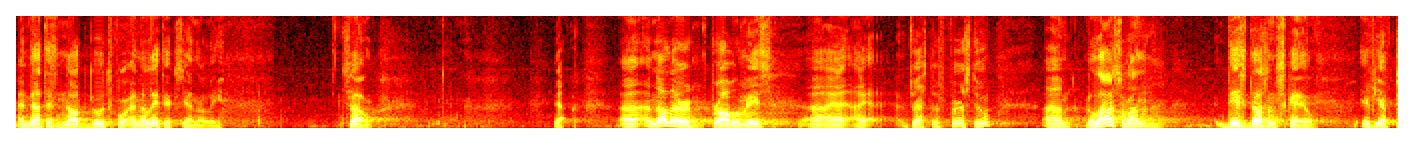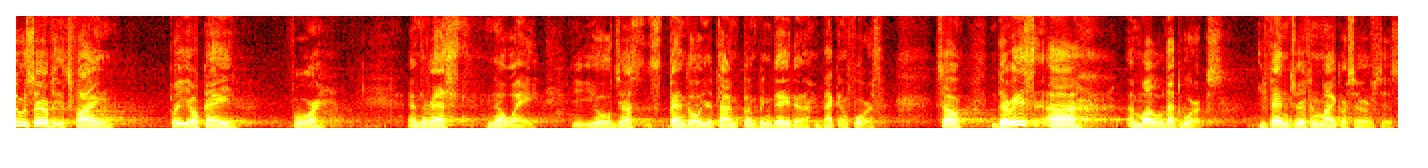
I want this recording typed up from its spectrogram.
And that is not good for analytics generally. So, yeah. Uh, another problem is, uh, I, I, addressed the first two. Um, the last one, this doesn't scale. If you have two servers, it's fine. Three, okay. Four, and the rest, no way you'll just spend all your time pumping data back and forth. So there is a, a model that works, event-driven microservices.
